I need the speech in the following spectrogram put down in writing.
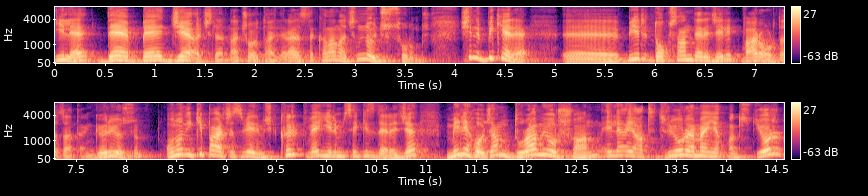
ile DBC açılarının açıortayları arasında kalan açının ölçüsü sorulmuş. Şimdi bir kere e, bir 90 derecelik var orada zaten görüyorsun. Onun iki parçası verilmiş 40 ve 28 derece. Melih hocam duramıyor şu an. Eli ayağı titriyor hemen yapmak istiyor.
